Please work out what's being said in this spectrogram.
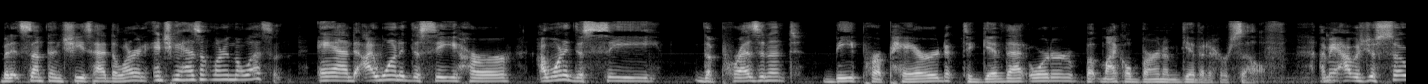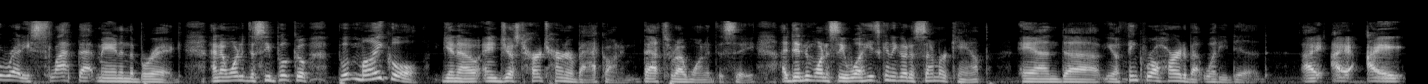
but it's something she's had to learn and she hasn't learned the lesson. And I wanted to see her I wanted to see the president be prepared to give that order, but Michael Burnham give it herself. I mean, I was just so ready, slap that man in the brig. And I wanted to see Book go, but Michael, you know, and just her turn her back on him. That's what I wanted to see. I didn't want to see, well, he's going to go to summer camp and, uh, you know, think real hard about what he did. I, I, I,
